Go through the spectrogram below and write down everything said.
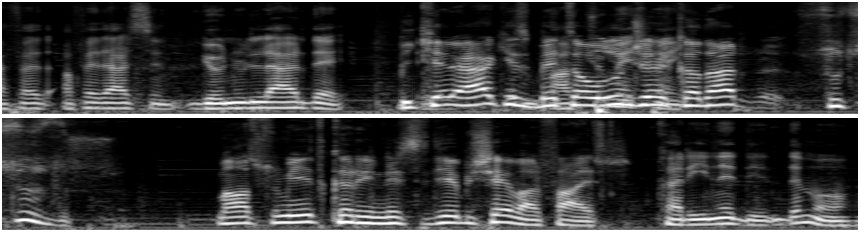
affe- affedersin gönüllerde bir kere herkes beta oluncaya etmek. kadar suçsuzdur. Masumiyet karinesi diye bir şey var Fahir. karine değil, değil mi o?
